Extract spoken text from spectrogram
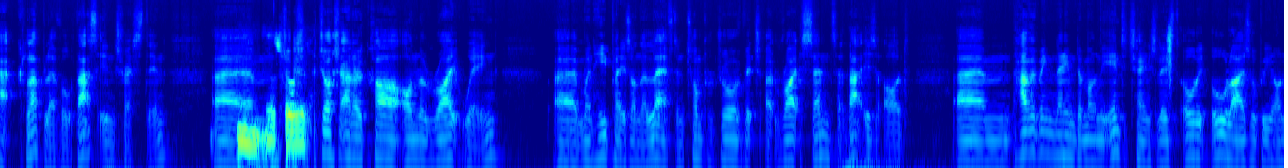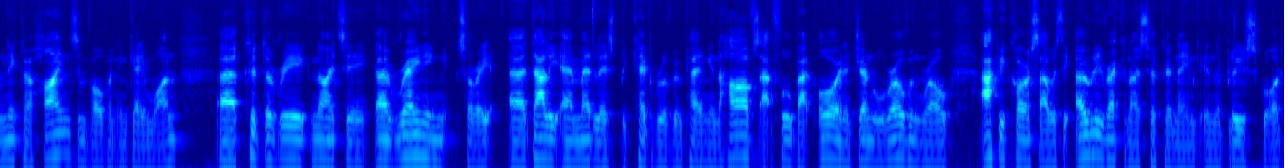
at club level. That's interesting. Um, that's Josh. Josh Addo-Carr on the right wing um, when he plays on the left, and Tom Petrovic at right centre. That is odd. Um, having been named among the interchange list, all, all eyes will be on Nicho Hynes' involvement in Game One. Uh, could the reigniting, uh, reigning, sorry, uh, Dally M medalist be capable of been playing in the halves, at fullback, or in a general roving role? Api Koroisau was the only recognised hooker named in the Blues squad,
